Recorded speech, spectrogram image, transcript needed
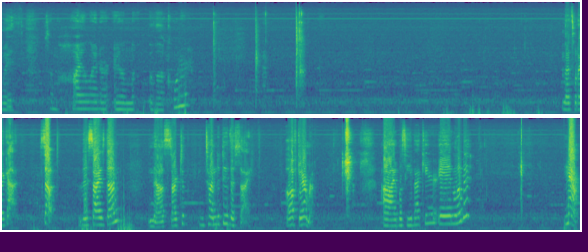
with some highlighter in the corner. That's what I got. So, this side's done. Now it's start to time to do this side. Off camera. I will see you back here in a little bit. Now,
